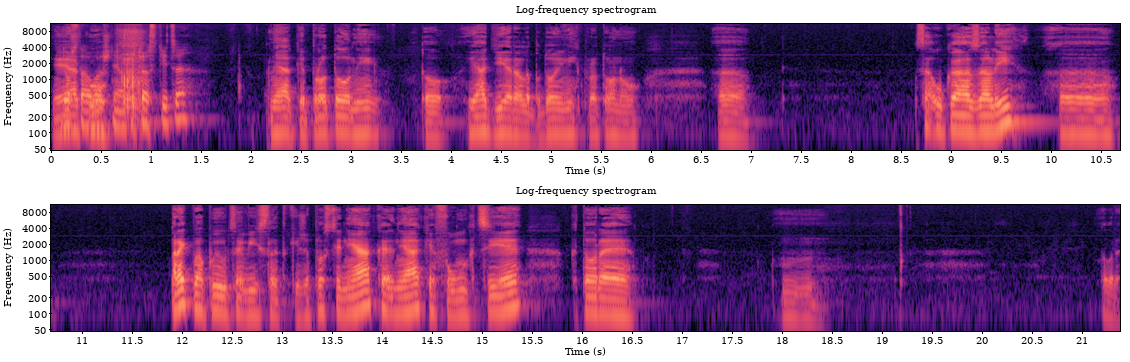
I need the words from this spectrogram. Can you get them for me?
nejakú, Dostávaš nejaké častice? nejaké protóny do jadier alebo do iných protónov, uh, sa ukázali uh, prekvapujúce výsledky, že proste nejaké, nejaké funkcie, ktoré... Hmm, dobre,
